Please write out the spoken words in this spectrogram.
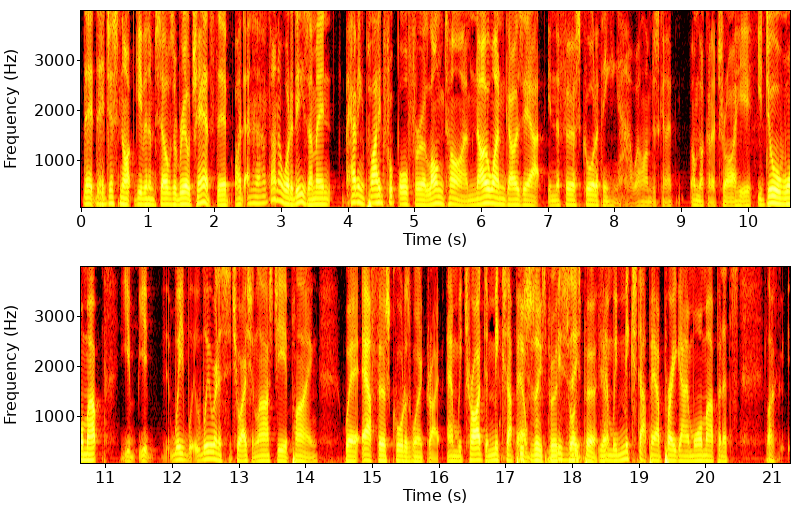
they're, they're just not giving themselves a real chance. They're I, I don't know what it is. I mean, having played football for a long time, no one goes out in the first quarter thinking, ah, well, I'm just gonna I'm not gonna try here. You do a warm up. You, you we we were in a situation last year playing where our first quarters weren't great, and we tried to mix up our. This is East Perth. This is East Perth, yep. and we mixed up our pre-game warm up, and it's like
